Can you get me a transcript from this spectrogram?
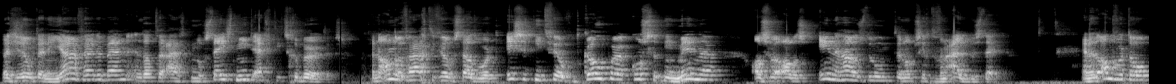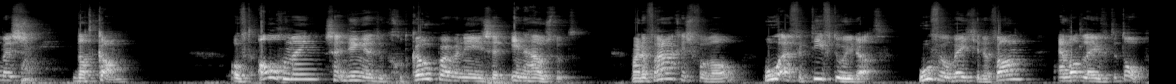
dat je zo meteen een jaar verder bent en dat er eigenlijk nog steeds niet echt iets gebeurd is. Een andere vraag die veel gesteld wordt, is het niet veel goedkoper, kost het niet minder als we alles in-house doen ten opzichte van uitbesteden? En het antwoord daarop is, dat kan. Over het algemeen zijn dingen natuurlijk goedkoper wanneer je ze in-house doet. Maar de vraag is vooral, hoe effectief doe je dat? Hoeveel weet je ervan en wat levert het op?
